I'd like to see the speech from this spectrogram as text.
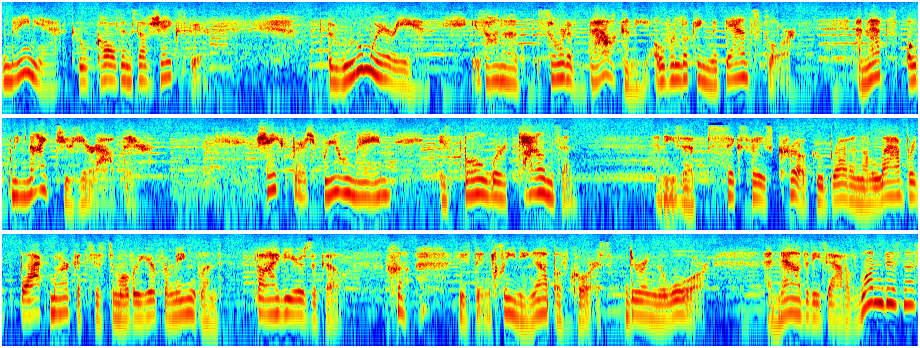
maniac who calls himself Shakespeare. The room we're in is on a sort of balcony overlooking the dance floor, and that's opening night you hear out there. Shakespeare's real name is Bulwer Townsend, and he's a six-faced crook who brought an elaborate black market system over here from England five years ago. he's been cleaning up, of course, during the war. And now that he's out of one business,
